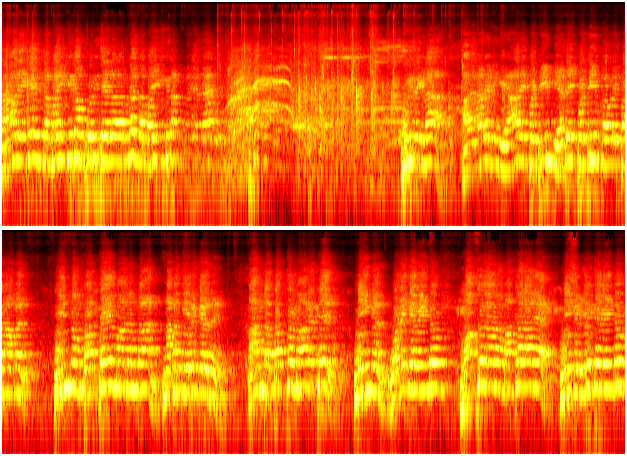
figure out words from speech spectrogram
நாளைக்கே இந்த மைக்கு தான் பொதுச் செயலாளர்னா இந்த மைக்கு தான் புரியுதுங்களா? அதனால நீங்க யாரை பற்றியும் எதை பற்றியும் கவலைப்படாமல் இன்னும் பத்தே மாதம் தான் நமக்கு இருக்கிறது. அந்த பத்து மாதத்தில் நீங்கள் உழைக்க வேண்டும். மக்களோட மக்களாக நீங்கள் இருக்க வேண்டும்.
